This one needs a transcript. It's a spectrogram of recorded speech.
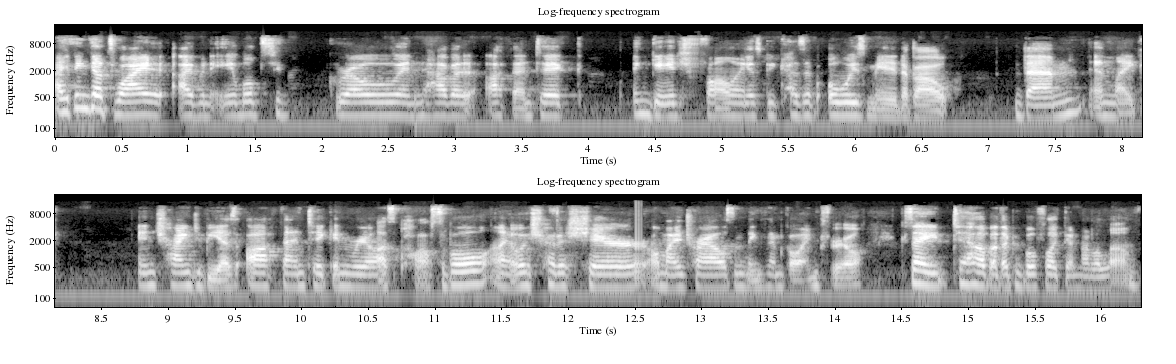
I think that's why I've been able to grow and have an authentic, engaged following is because I've always made it about them and like and trying to be as authentic and real as possible. And I always try to share all my trials and things I'm going through because I to help other people feel like they're not alone.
